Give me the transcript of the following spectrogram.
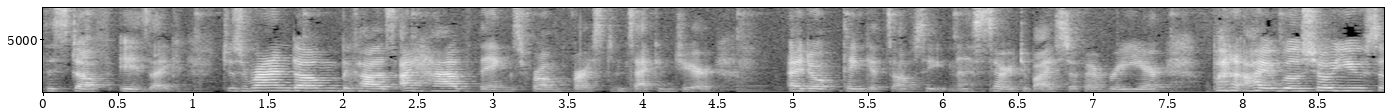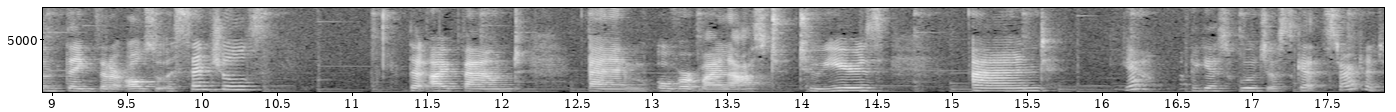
the stuff is like just random because I have things from first and second year. I don't think it's obviously necessary to buy stuff every year but I will show you some things that are also essentials that I found um, over my last two years and I guess we'll just get started.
